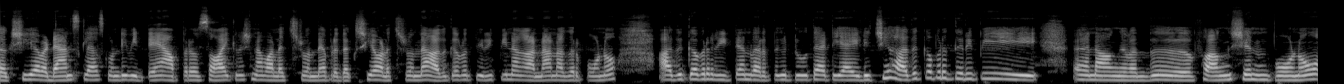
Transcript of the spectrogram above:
தக்ஷியாவை டான்ஸ் கிளாஸ் கொண்டு விட்டேன். அப்புறம் சாய் கிருஷ்ணா அழைச்சிட்டு வந்தேன். அப்புறம் தக்ஷியா அழைச்சிட்டு வந்தேன். அதுக்கப்புறம் திருப்பி நாங்கள் அண்ணா நகர் போனோம். அதுக்கப்புறம் ரிட்டர்ன் வரத்துக்கு டூ தேர்ட்டி ஆகிடுச்சு அதுக்கப்புறம் திருப்பி நாங்கள் வந்து ஃபங்க்ஷன் போனோம்.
